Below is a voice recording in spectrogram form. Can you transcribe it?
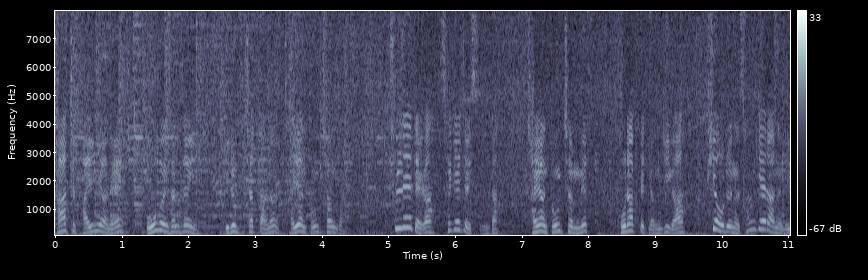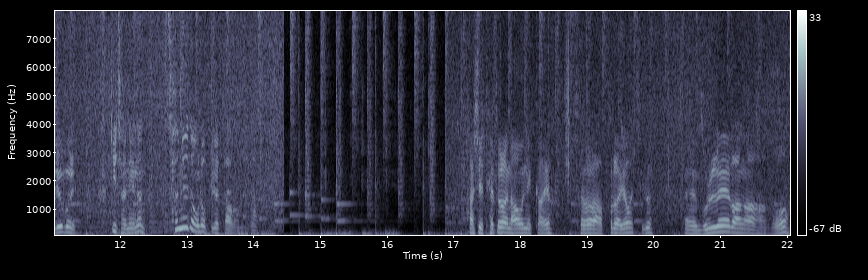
좌측 바위면에 오건 선생이 이름 붙였다는 자연 동천과 순례대가 새겨져 있습니다. 자연 동천 및 보랏빛 연기가 피어오르는 성계라는 이름을 갖기 전에는 선유동으로 불렸다고 합니다. 다시 되돌아 나오니까요. 저 앞으로요. 지금 에, 물레방아하고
